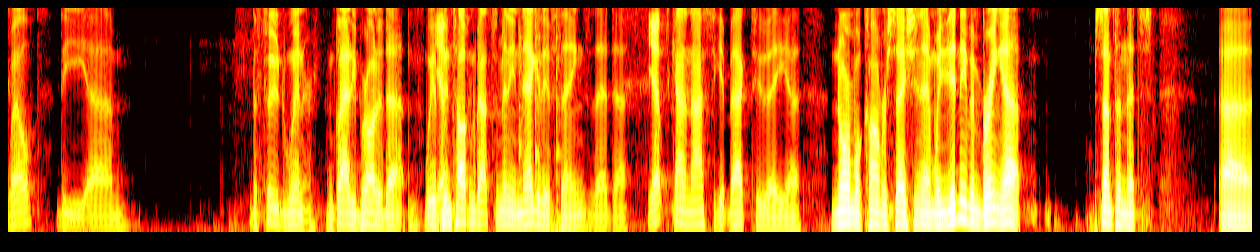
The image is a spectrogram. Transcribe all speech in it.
Well, the um, the food winner. I'm glad he brought it up. We've Yep. been talking about so many negative things that uh, yep, it's kind of nice to get back to a uh, normal conversation, and we didn't even bring up something that's uh,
